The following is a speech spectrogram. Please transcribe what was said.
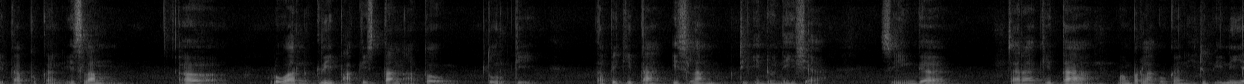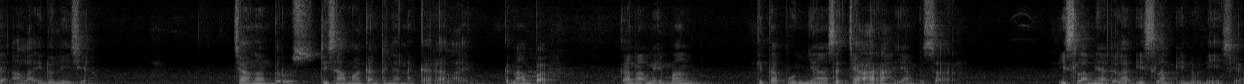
kita bukan Islam uh, luar negeri Pakistan atau Turki tapi kita Islam di Indonesia sehingga cara kita memperlakukan hidup ini ya ala Indonesia. Jangan terus disamakan dengan negara lain. Kenapa? Karena memang kita punya sejarah yang besar. Islamnya adalah Islam Indonesia.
